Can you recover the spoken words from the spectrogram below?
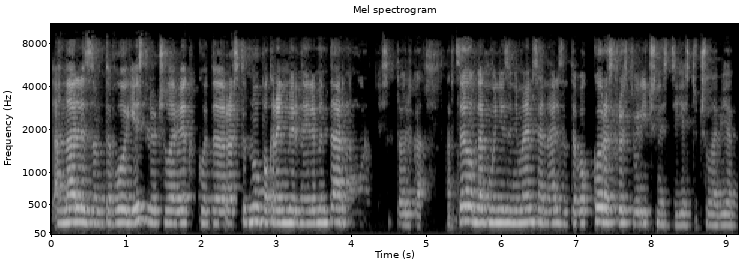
анализом того, есть ли у человека какой-то, ну, по крайней мере, на элементарном уровне если только. А в целом, так мы не занимаемся анализом того, какое расстройство личности есть у человека,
